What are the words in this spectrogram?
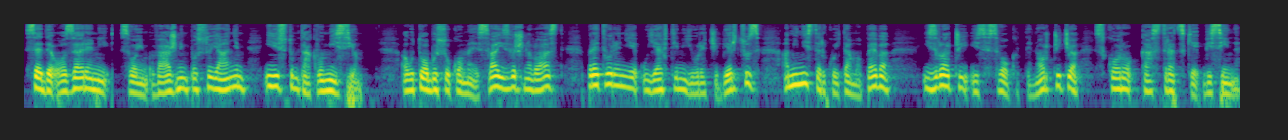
sede ozareni svojim važnim postojanjem i istom takvom misijom. Autobus u kome je sva izvršna vlast pretvoren je u jeftini jureći bircuz, a ministar koji tamo peva izvlači iz svog tenorčića skoro kastratske visine.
